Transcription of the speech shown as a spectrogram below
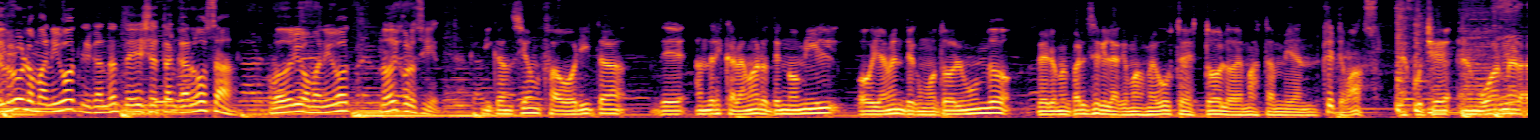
El Rulo Manigot, el cantante de Ella está en Cargosa, Rodrigo Manigot, nos dijo lo siguiente. Mi canción favorita de Andrés Calamaro, tengo mil, obviamente como todo el mundo, pero me parece que la que más me gusta es todo lo demás también. ¿Qué temas? La escuché en Warner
